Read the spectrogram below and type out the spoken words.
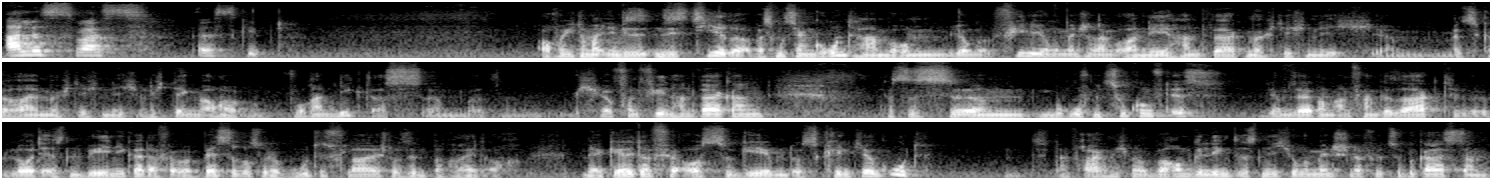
alles, was es gibt. Auch wenn ich nochmal insistiere, aber es muss ja einen Grund haben, warum junge, viele junge Menschen sagen, oh nee, Handwerk möchte ich nicht, ähm, Metzgerei möchte ich nicht. Und ich denke mir auch, woran liegt das? Ähm, also ich höre von vielen Handwerkern, dass es ähm, ein Beruf mit Zukunft ist. Sie haben selber am Anfang gesagt, Leute essen weniger, dafür aber besseres oder gutes Fleisch oder sind bereit, auch mehr Geld dafür auszugeben. Das klingt ja gut. Und dann frage ich mich mal, warum gelingt es nicht, junge Menschen dafür zu begeistern?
